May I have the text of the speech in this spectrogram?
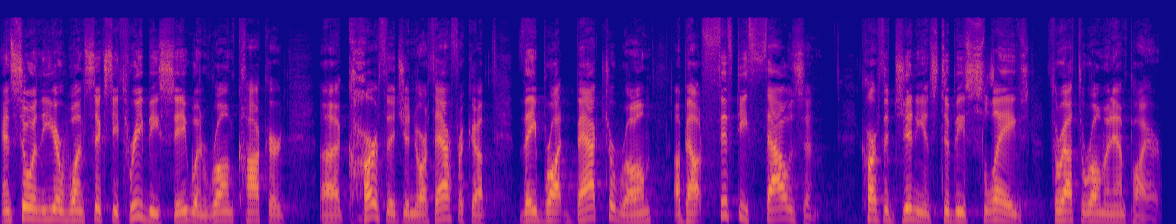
And so in the year 163 BC, when Rome conquered uh, Carthage in North Africa, they brought back to Rome about 50,000 Carthaginians to be slaves throughout the Roman Empire.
